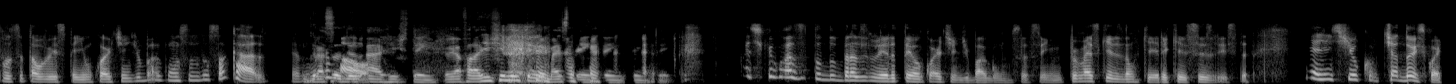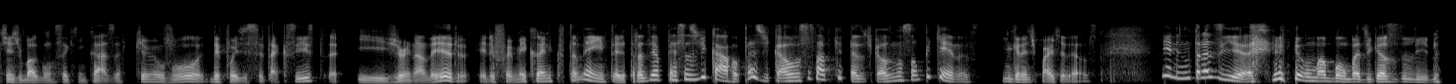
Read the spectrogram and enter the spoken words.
você talvez tenha um quartinho de bagunças na sua casa. É Graças a. Deus. Ah, a gente tem. Eu ia falar, a gente não tem, mas tem, tem, tem, tem. Acho que quase todo brasileiro tem um quartinho de bagunça, assim, por mais que eles não queiram que isso exista. E a gente tinha, tinha dois quartinhos de bagunça aqui em casa, porque meu avô, depois de ser taxista e jornaleiro, ele foi mecânico também, então ele trazia peças de carro. Peças de carro, você sabe que peças de carro não são pequenas, em grande parte delas. E ele não trazia uma bomba de gasolina.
